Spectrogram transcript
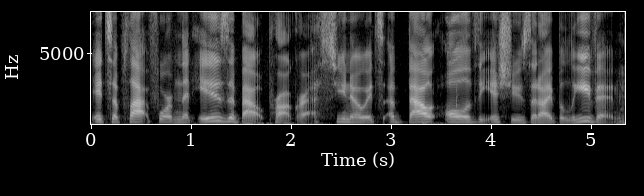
it's a platform that is about progress. You know, it's about all of the issues that I believe in.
